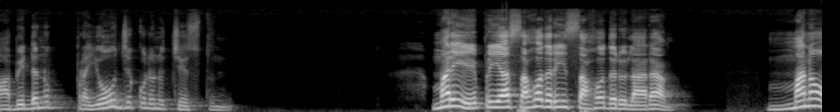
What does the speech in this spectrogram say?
ఆ బిడ్డను ప్రయోజకులను చేస్తుంది. మరి ప్రియ సహోదరి సహోదరులారా మనం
